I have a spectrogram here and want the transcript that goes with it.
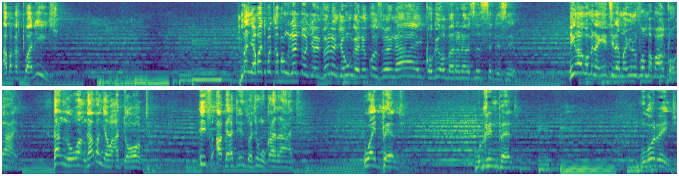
abakagcwaliswa. Manje abantu bacabanga le nto nje ivele nje ungene enkonzweni hayi gqoke i-overall sesisindisiwe. Ingakho mina ngithi la mayunifomu abawagqokayo ngangiwa- ngaba ngiyawa-adopta if abeadenziwa njengokarate white belt u-green belt ukorange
